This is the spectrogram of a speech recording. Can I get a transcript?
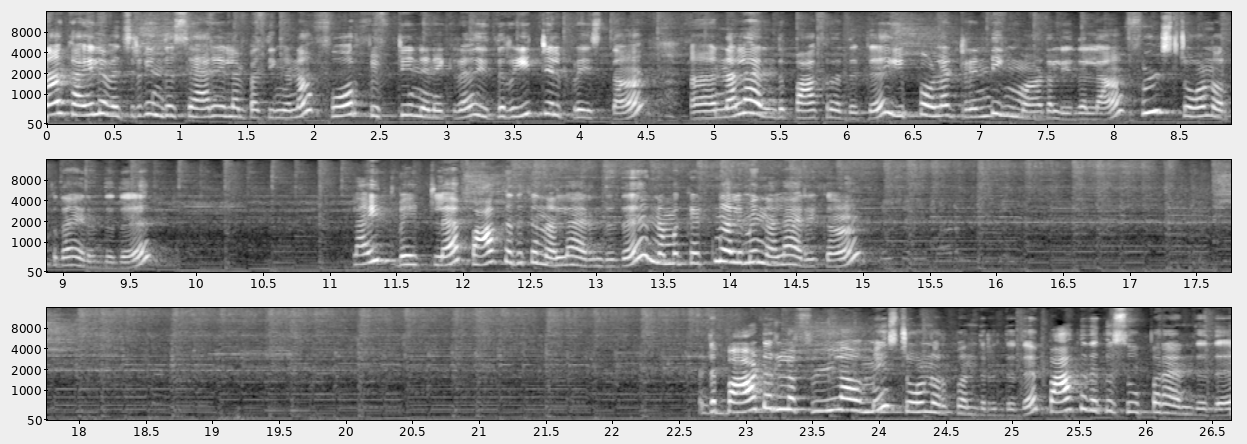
நான் கையில் வச்சுருக்க இந்த சேரீலாம் எல்லாம் பார்த்தீங்கன்னா ஃபோர் ஃபிஃப்டின்னு நினைக்கிறேன். இது ரீட்டைல் ப்ரைஸ் தான். நல்லா இருந்து பார்க்குறதுக்கு இப்போ உள்ள ட்ரெண்டிங் மாடல் இதெல்லாம் ஃபுல் ஸ்டோன் ஒர்க் தான் இருந்தது. லைட் வெயிட்டில் பார்க்கறதுக்கு நல்லா இருந்தது. நம்ம கெட்டினாலுமே நல்லா இருக்கும் அந்த பார்டரில் ஃபுல்லாகவுமே ஸ்டோன் ஒர்க் வந்துருந்தது. பார்க்கறதுக்கு சூப்பராக இருந்தது.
